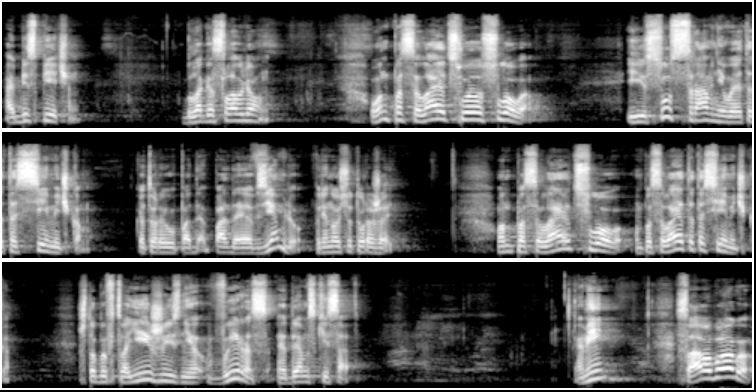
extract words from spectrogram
обеспечен, благословлен – он посылает свое слово. И Иисус сравнивает это с семечком, которое, падая в землю, приносит урожай. Он посылает слово, он посылает это семечко, чтобы в твоей жизни вырос Эдемский сад. Аминь. Слава Богу!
